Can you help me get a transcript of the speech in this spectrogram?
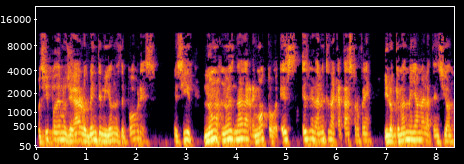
pues sí podemos llegar a los 20 millones de pobres. Es decir, no, no es nada remoto, es, es verdaderamente una catástrofe. Y lo que más me llama la atención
